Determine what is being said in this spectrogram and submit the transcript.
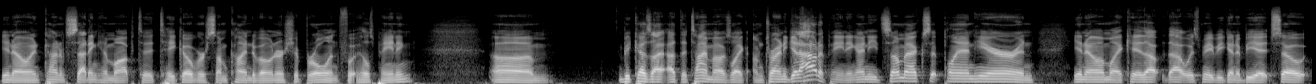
you know, and kind of setting him up to take over some kind of ownership role in Foothills Painting. Um, because I, at the time I was like, I'm trying to get out of painting. I need some exit plan here, and you know, I'm like, hey, that that was maybe going to be it. So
